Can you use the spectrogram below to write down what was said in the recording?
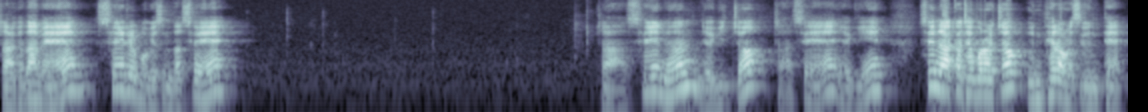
자, 그 다음에 쇠를 보겠습니다. 쇠. 자, 쇠는 여기 있죠? 자, 쇠, 여기. 쇠는 아까 제가 뭐라 했죠? 은퇴라고 그랬어요, 은퇴.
